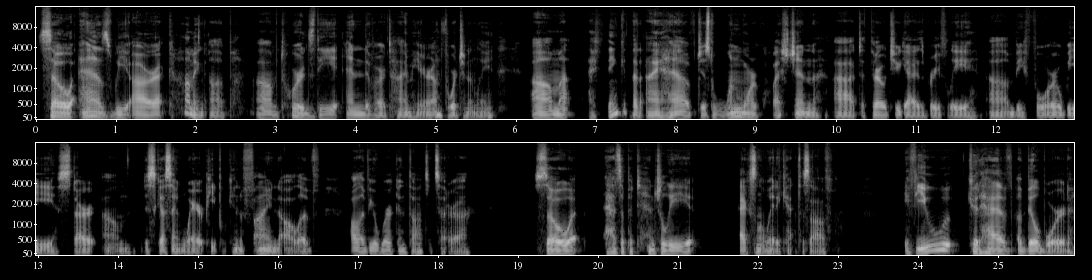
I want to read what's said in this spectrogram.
So as we are coming up um, towards the end of our time here unfortunately um, I think that I have just one more question uh, to throw at you guys briefly um, before we start um, discussing where people can find all of all of your work and thoughts, etc. So, as a potentially excellent way to cap this off, if you could have a billboard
